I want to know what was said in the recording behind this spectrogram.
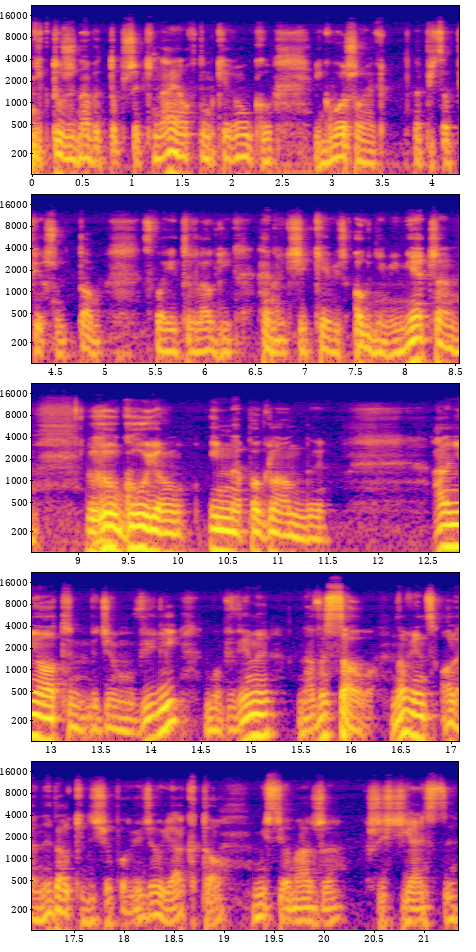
Niektórzy nawet to przekinają w tym kierunku i głoszą, jak napisał pierwszy tom swojej trylogii Henryk Siekiewicz, Ogniem i Mieczem, rugują inne poglądy. Ale nie o tym będziemy mówili, bo powiemy na wesoło. No więc Olenydal kiedyś opowiedział, jak to misjonarze chrześcijańscy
